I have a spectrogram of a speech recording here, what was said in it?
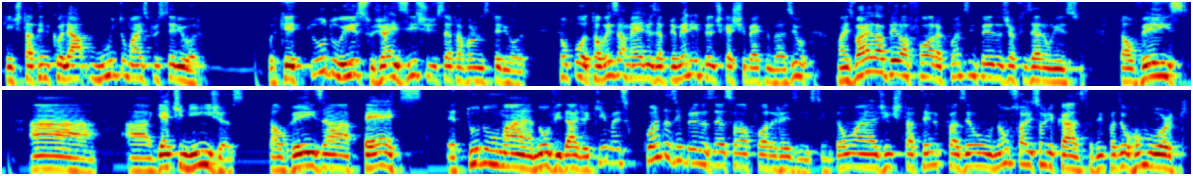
que a gente está tendo que olhar muito mais para o exterior. Porque tudo isso já existe, de certa forma, no exterior. Então, pô, talvez a Melius é a primeira empresa de cashback no Brasil, mas vai lá ver lá fora quantas empresas já fizeram isso. Talvez a, a Get Ninjas, talvez a Pets, é tudo uma novidade aqui, mas quantas empresas dessas lá fora já existem? Então a gente está tendo que fazer um, não só a lição de casa, tem que fazer o homework.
